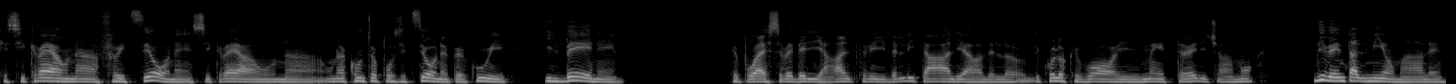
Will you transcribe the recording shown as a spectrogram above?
che si crea una frizione, si crea una, una contrapposizione per cui il bene che può essere degli altri, dell'Italia, del, di quello che vuoi mettere, diciamo, diventa il mio male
